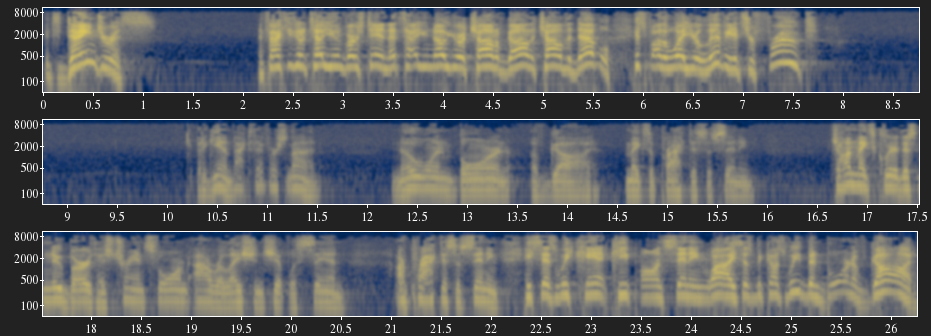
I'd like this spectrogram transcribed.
It's dangerous. In fact, he's going to tell you in verse 10, that's how you know you're a child of God, a child of the devil. It's by the way you're living. It's your fruit. But again, back to that verse 9. No one born of God makes a practice of sinning. John makes clear this new birth has transformed our relationship with sin, our practice of sinning. He says we can't keep on sinning. Why? He says because we've been born of God.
